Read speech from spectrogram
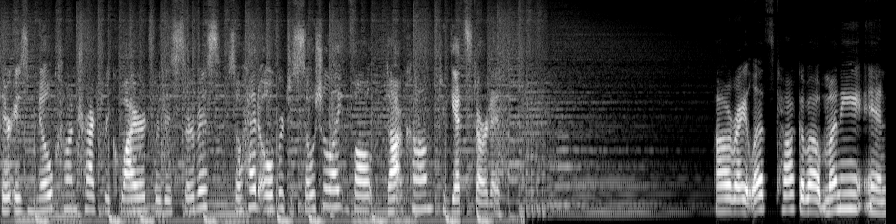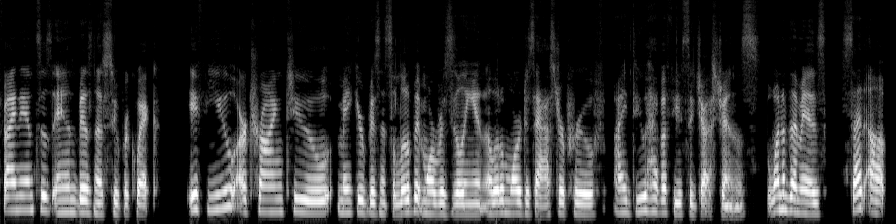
There is no contract required for this service, so head over to socialitevault.com to get started. All right, let's talk about money and finances and business super quick. If you are trying to make your business a little bit more resilient, a little more disaster proof, I do have a few suggestions. One of them is set up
